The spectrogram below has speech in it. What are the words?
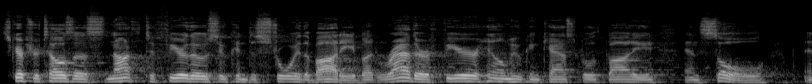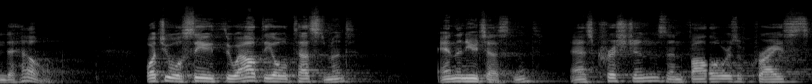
Scripture tells us not to fear those who can destroy the body, but rather fear him who can cast both body and soul into hell. What you will see throughout the Old Testament and the New Testament, as Christians and followers of Christ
